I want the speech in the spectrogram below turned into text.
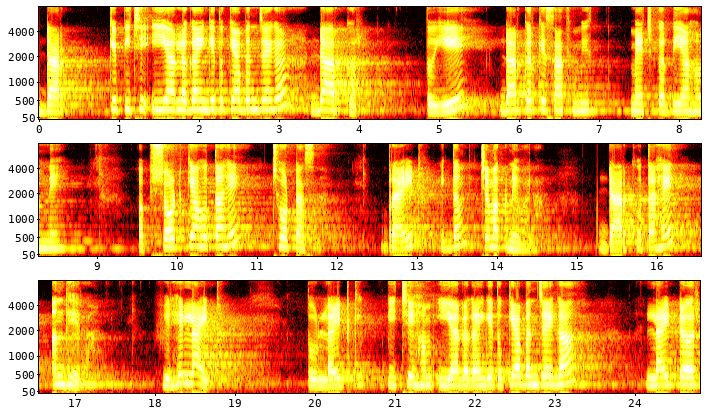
डार्क के पीछे ई आर लगाएँगे तो क्या बन जाएगा? डार्कर तो ये डार्कर के साथ मैच कर दिया हमने। अब शॉर्ट क्या होता है? छोटा सा। ब्राइट एकदम चमकने वाला। डार्क होता है अंधेरा। फिर है लाइट तो लाइट के पीछे हम ई आर लगाएँगे तो क्या बन जाएगा? लाइटर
